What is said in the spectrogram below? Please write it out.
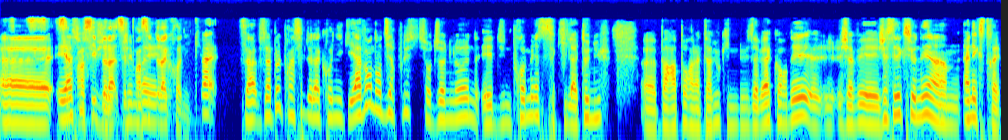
Euh, et à ce principe de la, c'est le principe de la chronique. c'est un peu le principe de la chronique. Et avant d'en dire plus sur John Lone et d'une promesse qu'il a tenue euh, par rapport à l'interview qu'il nous avait accordée, euh, j'avais j'ai sélectionné un, un extrait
